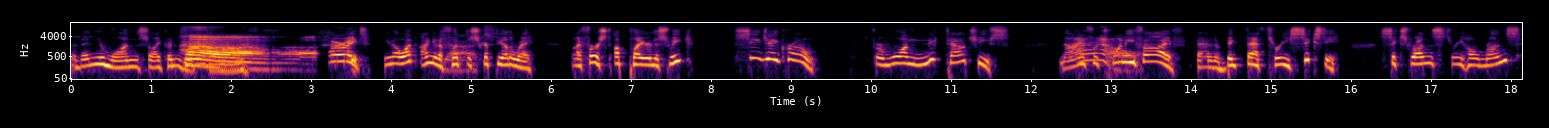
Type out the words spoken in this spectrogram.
But then you won, so I couldn't. Ah, All right. You know what? I'm going to flip the script the other way. My first up player this week, CJ Cron for one Nick Tau Chiefs. Nine for 25. Batted a big fat 360. Six runs, three home runs,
